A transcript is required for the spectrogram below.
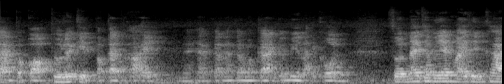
การประกอบธุรกิจประกันภัยนะฮะคณะกรรมการก็มีหลายคน ส่วนนายทะเบียนหมายถึงใคร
